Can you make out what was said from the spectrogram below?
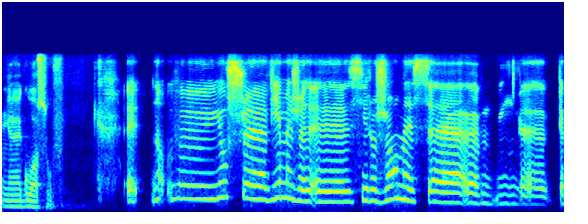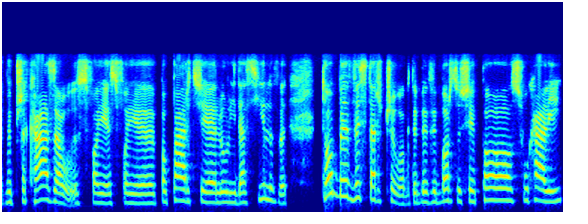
e, głosów? Y, no, już e, wiemy, że Ciro Gomes jakby przekazał swoje, swoje poparcie Luli da Silva. To by wystarczyło, gdyby wyborcy się posłuchali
